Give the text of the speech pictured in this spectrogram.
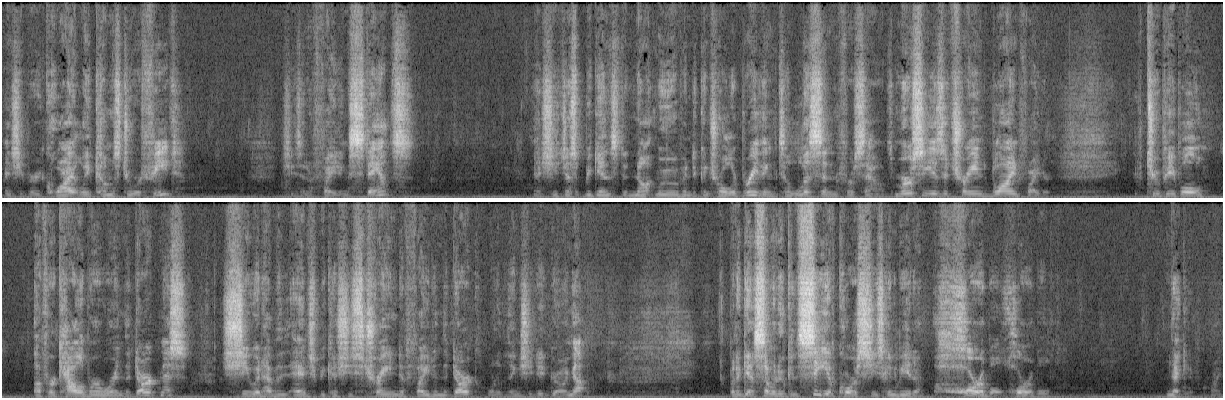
And she very quietly comes to her feet. She's in a fighting stance. And she just begins to not move and to control her breathing to listen for sounds. Mercy is a trained blind fighter. If two people of her caliber were in the darkness, she would have an edge because she's trained to fight in the dark, one of the things she did growing up. But against someone who can see, of course, she's going to be at a horrible, horrible negative, right?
